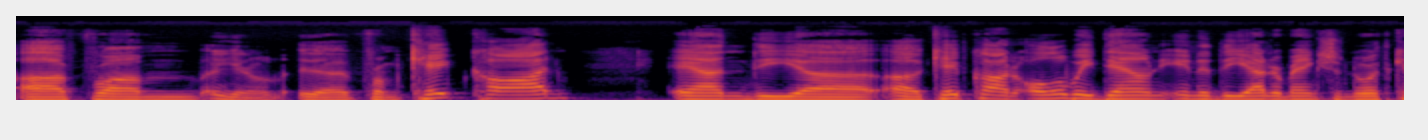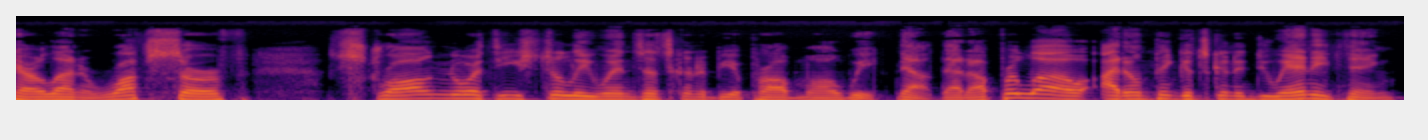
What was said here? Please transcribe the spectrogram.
uh, from you know uh, from Cape Cod and the uh, uh, Cape Cod all the way down into the Outer Banks of North Carolina. Rough surf, strong northeasterly winds. That's going to be a problem all week. Now, that upper low, I don't think it's going to do anything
